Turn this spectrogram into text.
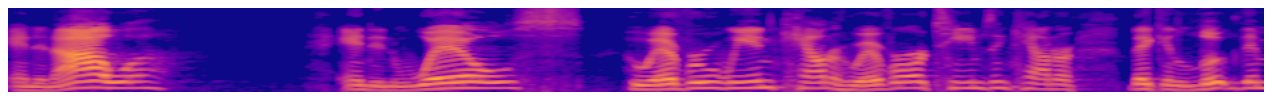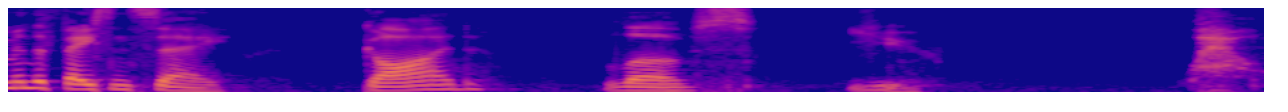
and in Iowa, and in Wales, whoever we encounter, whoever our teams encounter, they can look them in the face and say, God loves you. Wow.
